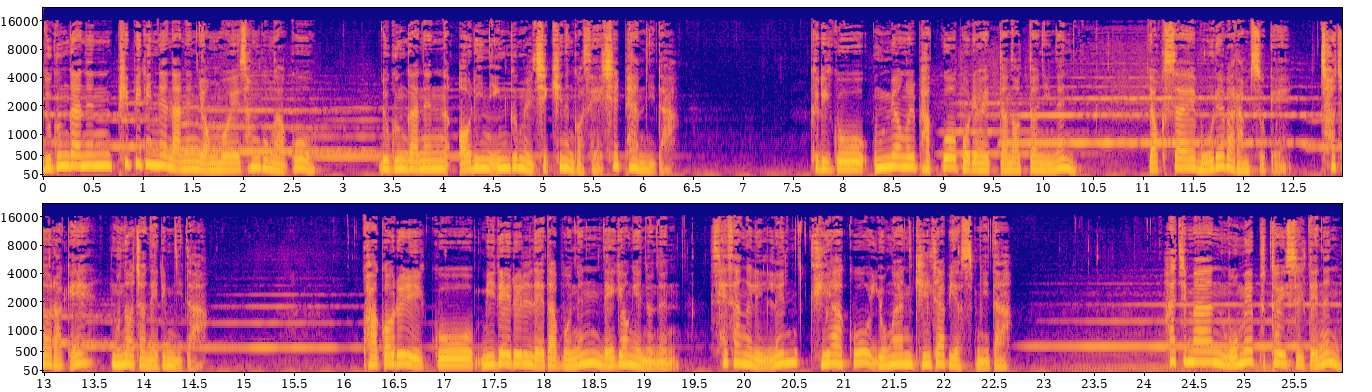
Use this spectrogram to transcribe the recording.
누군가는 피비린내 나는 영모에 성공하고 누군가는 어린 임금을 지키는 것에 실패합니다. 그리고 운명을 바꾸어 보려 했던 어떤 이는 역사의 모래바람 속에 처절하게 무너져 내립니다. 과거를 읽고 미래를 내다보는 내경의 눈은 세상을 잃는 귀하고 용한 길잡이였습니다. 하지만 몸에 붙어 있을 때는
